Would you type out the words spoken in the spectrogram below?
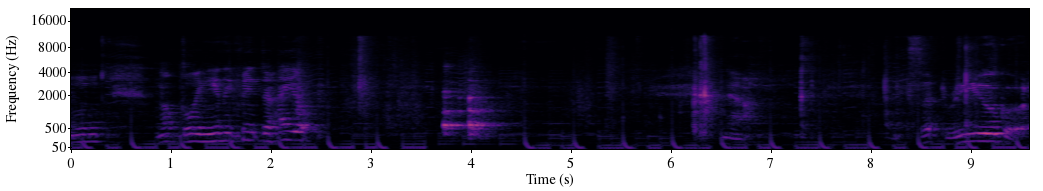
Mm, not doing anything to help. Now, mix it real good.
